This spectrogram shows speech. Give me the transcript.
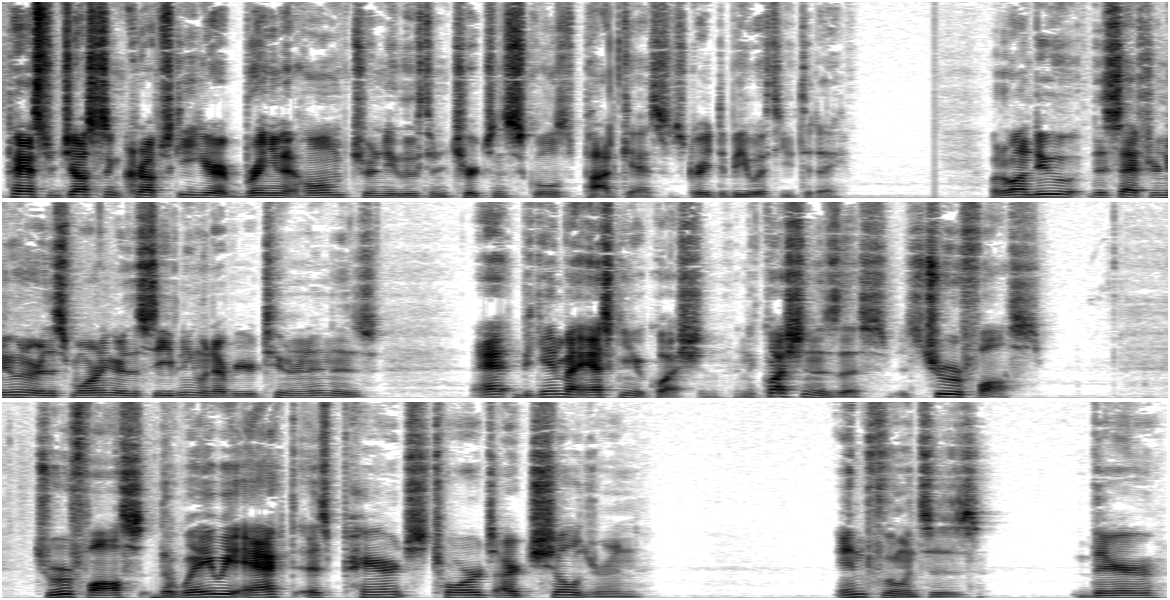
is Pastor Justin Krupski here at Bringing It Home, Trinity Lutheran Church and Schools podcast. It's great to be with you today. What I want to do this afternoon or this morning or this evening, whenever you're tuning in, is at, begin by asking you a question. And the question is this it's true or false? True or false, the way we act as parents towards our children influences their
